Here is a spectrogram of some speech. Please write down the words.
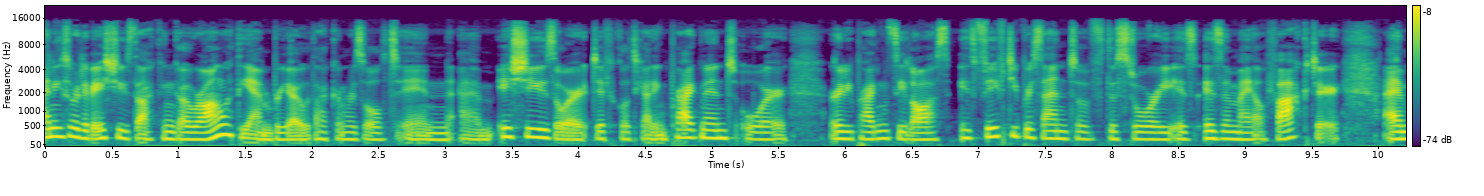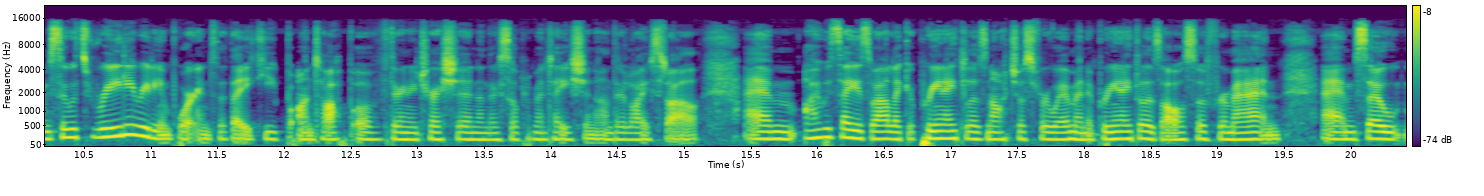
any sort of issues that can go wrong with the embryo that can result in um, issues or difficulty getting pregnant or early pregnancy loss is 50% of the story is, is a male factor. Um, so it's really, really important that they keep on top of their nutrition and their supplementation and their lifestyle. Um, I would say as well, like a prenatal is not just for women, a prenatal is also for men. Um, so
